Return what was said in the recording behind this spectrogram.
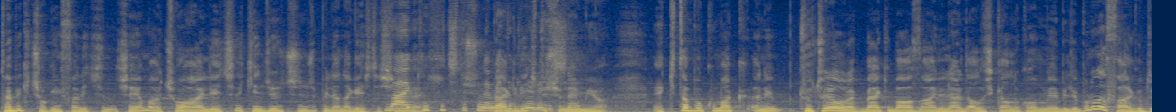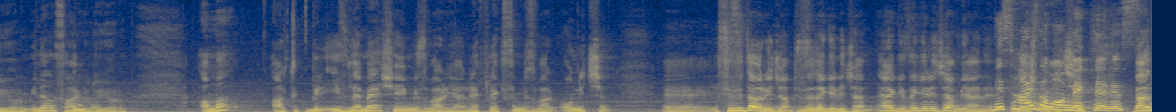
tabii ki çok insan için şey ama çoğu aile için ikinci, üçüncü plana geçti şimdi. Belki hiç düşünemedikleri Belki de hiç bir şey. düşünemiyor. E, kitap okumak hani kültürel olarak belki bazı ailelerde alışkanlık olmayabilir. Buna da saygı duyuyorum. İnanın saygı duyuyorum. Ama artık bir izleme şeyimiz var yani refleksimiz var. Onun için e, sizi de arayacağım, size de geleceğim. Herkese geleceğim yani. Biz her zaman için. bekleriz. Ben,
